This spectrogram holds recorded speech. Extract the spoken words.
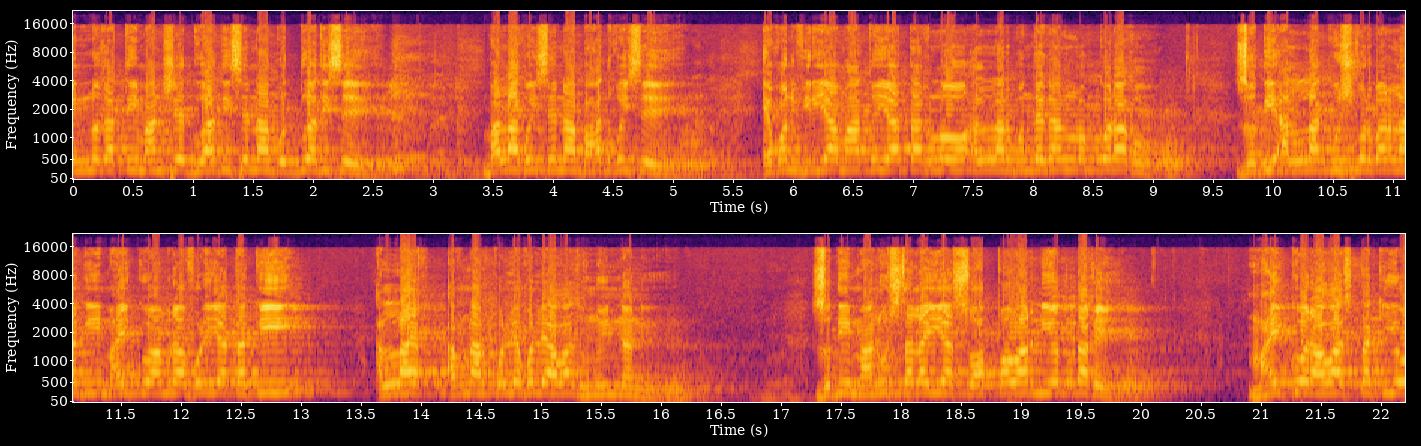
অন্য জাতি মানুষে দোয়া দিছে না বদুয়া দিছে? বালা কইছে না বাদ কইছে এখন ফিরিয়া মাত হইয়া থাকল আল্লাহর বন্দেগান লক্ষ্য রাখো। যদি আল্লাহ কুশ করবার লাগি মাইকও আমরা ফড়িয়া থাকি, আল্লাহ আপনার কলে কলে আওয়াজ শুনুন না নি। যদি মানুষ চালাইয়া সব পাওয়ার নিয়ত থাকে, মাইকর আওয়াজ তাকিও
